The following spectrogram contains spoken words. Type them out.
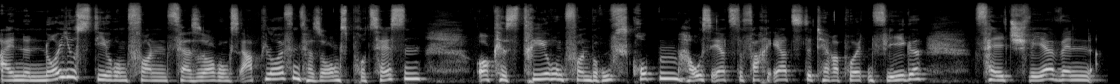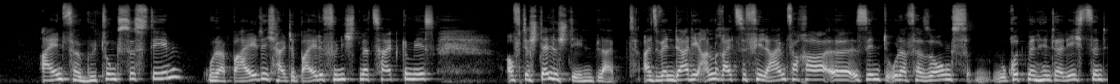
eine Neujustierung von Versorgungsabläufen, Versorgungsprozessen, Orchestrierung von Berufsgruppen, Hausärzte, Fachärzte, Therapeuten, Pflege fällt schwer, wenn ein Vergütungssystem oder beide, ich halte beide für nicht mehr zeitgemäß, auf der Stelle stehen bleibt. Also wenn da die Anreize viel einfacher äh, sind oder Versorgungsrhythmen hinterlegt sind,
